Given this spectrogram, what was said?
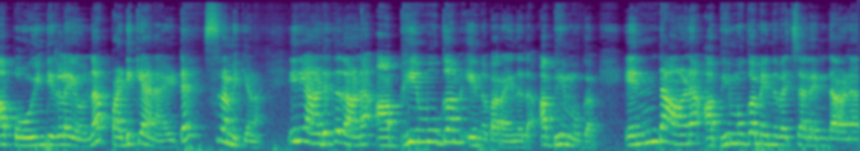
ആ പോയിന്റുകളെ ഒന്ന് പഠിക്കാനായിട്ട് ശ്രമിക്കണം. ഇനി അടുത്തതാണ് അഭിമുഖം എന്ന് പറയുന്നത്. അഭിമുഖം. എന്താണ് അഭിമുഖം എന്ന് വെച്ചാൽ എന്താണ്?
